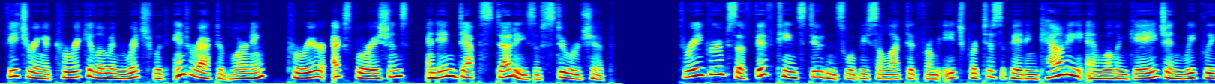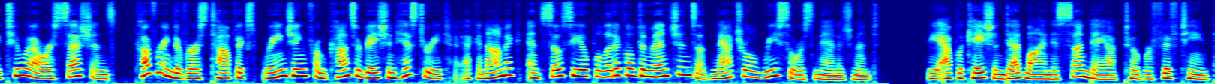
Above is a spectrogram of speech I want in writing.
featuring a curriculum enriched with interactive learning, career explorations, and in depth studies of stewardship. Three groups of 15 students will be selected from each participating county and will engage in weekly two hour sessions covering diverse topics ranging from conservation history to economic and socio political dimensions of natural resource management. The application deadline is Sunday, October 15th.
